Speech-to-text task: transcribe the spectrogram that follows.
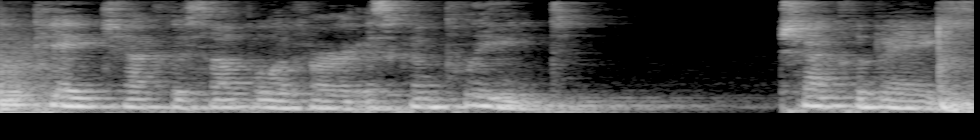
Okay, check the subwoofer is complete. Check the bass.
